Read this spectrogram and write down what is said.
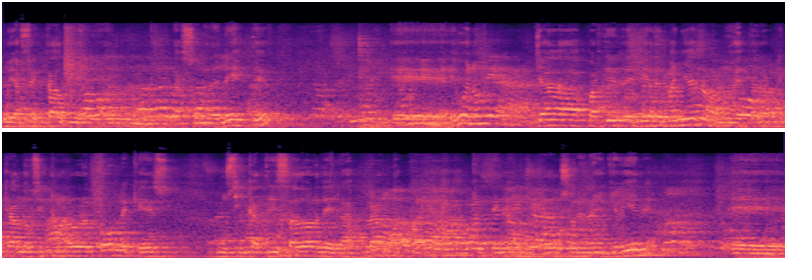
muy afectado en la zona del este. Y bueno, ya a partir del día de mañana vamos a estar aplicando oxicloruro de cobre, que es un cicatrizador de las plantas para que tengamos producción el año que viene. Eh,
